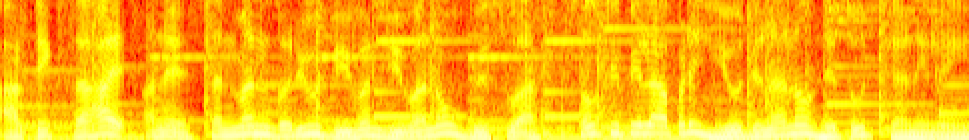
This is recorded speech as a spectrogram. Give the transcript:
આર્થિક સહાય અને સન્માનભર્યું જીવન જીવવાનો વિશ્વાસ. સૌથી પહેલા આપણે યોજનાનો હેતુ જાણી લઈએ.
